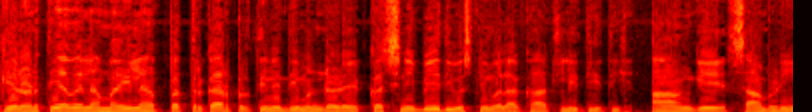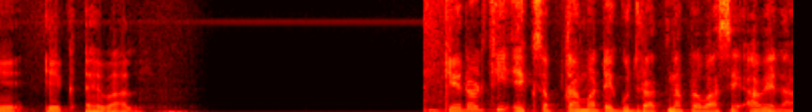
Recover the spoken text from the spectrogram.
કેરળથી આવેલા મહિલા પત્રકાર પ્રતિનિધિ મંડળે કચ્છની બે દિવસની મુલાકાત લીધી હતી. આ અંગે સાંભળીએ એક અહેવાલ. કેરળથી એક સપ્તાહ માટે ગુજરાતના પ્રવાસે આવેલા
